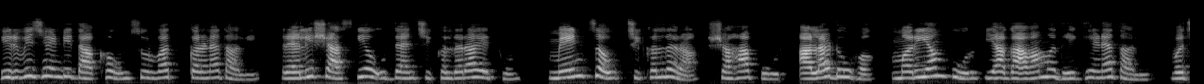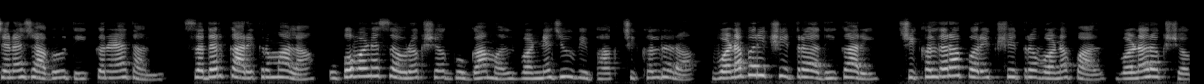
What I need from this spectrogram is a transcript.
हिरवी झेंडी दाखवून सुरुवात करण्यात आली. रॅली शासकीय उद्यान चिखलदरा येथून मेन चौक चिखलदरा शहापूर आलाडोह मरियमपूर या गावामध्ये घेण्यात आली व जनजागृती करण्यात आली. सदर कार्यक्रमाला उपवन संरक्षक गुगामल वन्यजीव विभाग चिखलदरा वनपरिक्षेत्र अधिकारी चिखलदरा परिक्षेत्र वनपाल वनरक्षक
